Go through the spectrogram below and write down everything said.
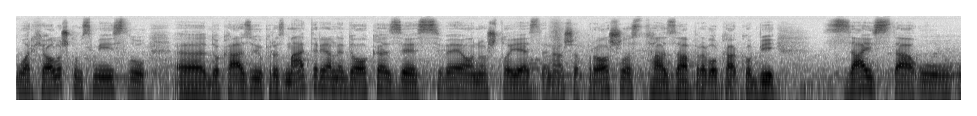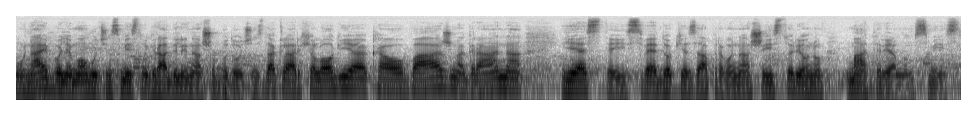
u arheološkom smislu e, dokazuju kroz materijalne dokaze sve ono što jeste naša prošlost, a zapravo kako bi zaista u najboljem mogućem smislu gradili našu budućnost. Dakle, arheologija kao važna grana jeste i sve dok je zapravo naša istorija u onom materijalnom smislu.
